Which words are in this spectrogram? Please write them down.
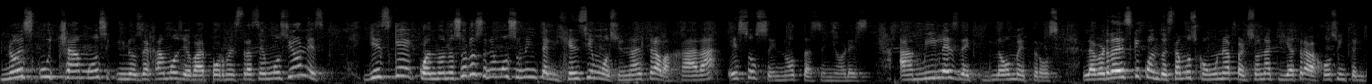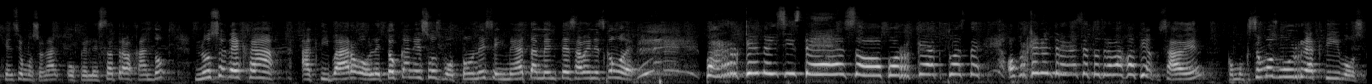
no escuchamos y nos dejamos llevar por nuestras emociones. Y es que cuando nosotros tenemos una inteligencia emocional trabajada, eso se nota, señores, a miles de kilómetros. La verdad es que cuando estamos con una persona que ya trabajó su inteligencia emocional o que le está trabajando, no se deja activar o le tocan esos botones e inmediatamente, ¿saben? Es como de, ¿por qué me hiciste eso? ¿Por qué actuaste? ¿O por qué no entregaste tu trabajo a tiempo? ¿Saben? Como que somos muy reactivos,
